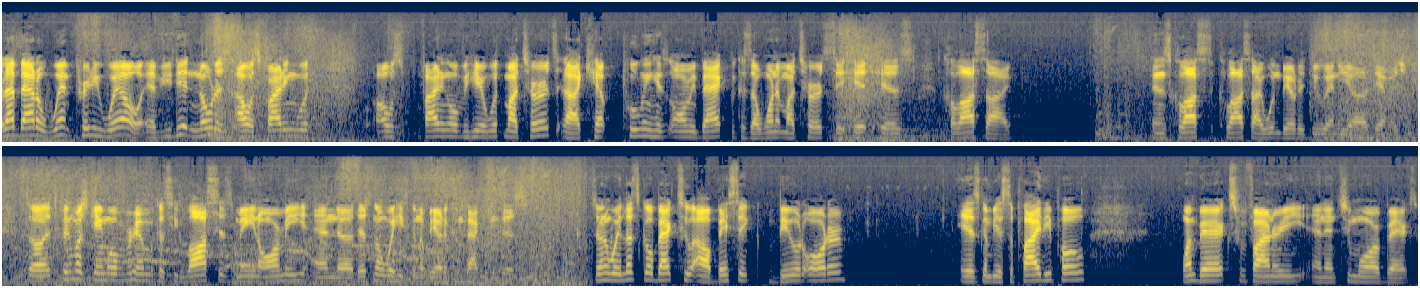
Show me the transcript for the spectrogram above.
So that battle went pretty well. If you didn't notice, I was fighting with, I was fighting over here with my turrets, and I kept pulling his army back because I wanted my turrets to hit his colossi. And his colossi, colossi wouldn't be able to do any uh, damage. So it's pretty much game over for him because he lost his main army, and uh, there's no way he's going to be able to come back from this. So anyway, let's go back to our basic build order. It's going to be a supply depot, one barracks refinery, and then two more barracks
